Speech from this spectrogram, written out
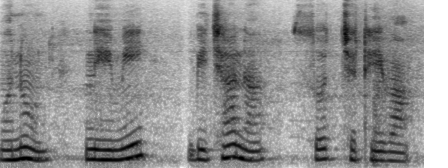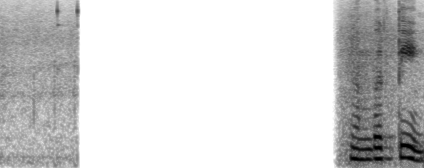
म्हणून नेहमी बिछाना स्वच्छ ठेवा. नंबर तीन.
